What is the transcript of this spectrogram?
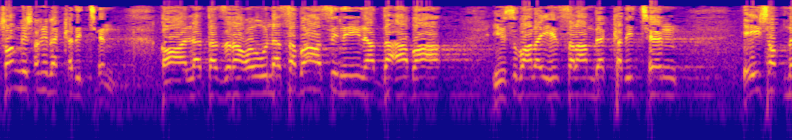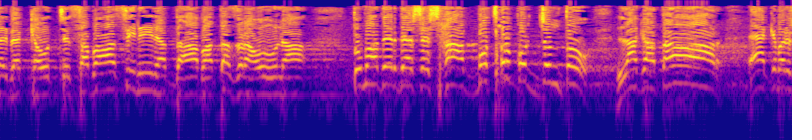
সঙ্গে সঙ্গে ব্যাখ্যা দিচ্ছেন। ইউসুফ আলাইহিস সালাম ব্যাখ্যা দিচ্ছেন। এই স্বপ্নের ব্যাখ্যা হচ্ছে সাবাসিনা তোমাদের দেশে সাত বছর পর্যন্ত লাগাতার একেবারে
